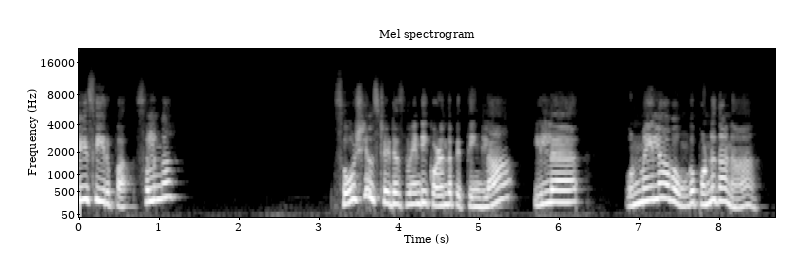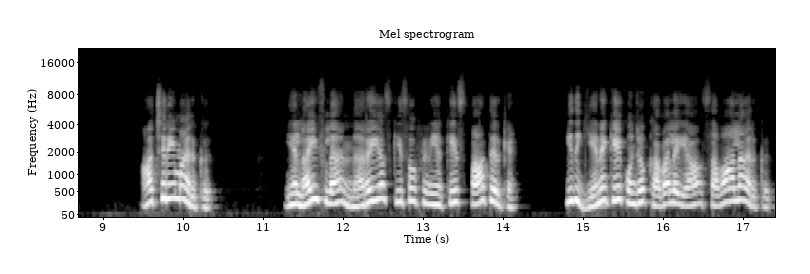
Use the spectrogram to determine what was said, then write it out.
பேசியிருப்பா. சொல்லுங்க. சோஷியல் ஸ்டேட்டஸ் வேண்டி குழந்தை பெற்றீங்களா இல்லை உண்மையில் அவள் உங்கள் பொண்ணு தானா? ஆச்சரியமாக இருக்குது என் லைஃப்பில் நிறைய ஸ்கிசோஃப்ரினியா கேஸ் பார்த்துருக்கேன். இது எனக்கே கொஞ்சம் கவலையாக சவாலாக இருக்குது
